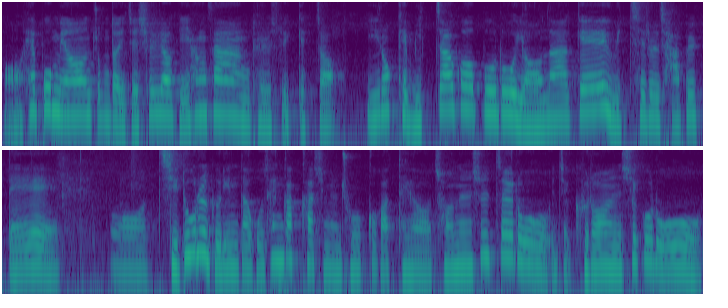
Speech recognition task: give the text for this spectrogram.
어, 해보면 좀 더 이제 실력이 향상될 수 있겠죠. 이렇게 밑작업으로 연하게 위치를 잡을 때 어, 지도를 그린다고 생각하시면 좋을 것 같아요. 저는 실제로 이제 그런 식으로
